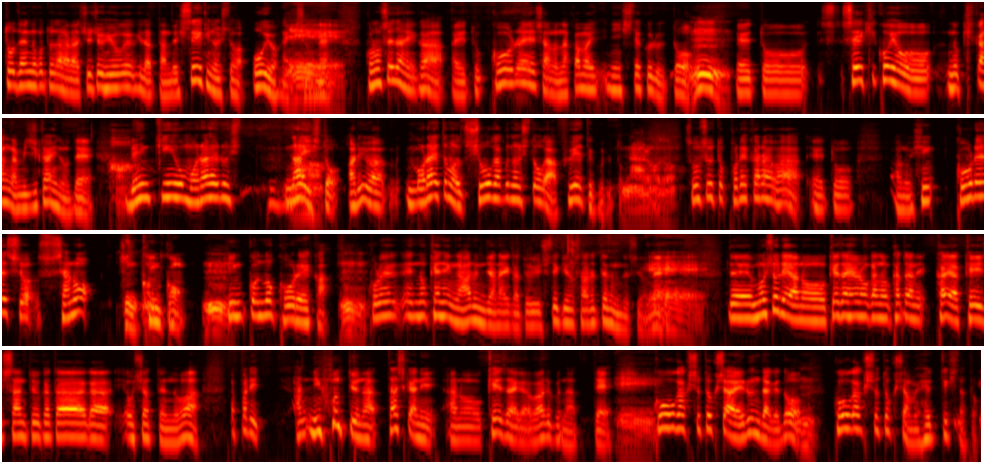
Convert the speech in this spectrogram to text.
当然のことながら就職氷河期だったんで非正規の人が多いわけですよね。えー、この世代が、えーと、高齢者の仲間にしてくるとうん、えーと、正規雇用の期間が短いので、はあ、年金をもらえるない人、あるいはもらえても少額の人が増えてくると。なるほど。そうするとこれからは、えーと、あの貧高齢者の貧困。貧困。貧困の高齢化、うん、これの懸念があるんじゃないかという指摘をされてるんですよね。でもう一人あの経済評論家の方に加谷圭一さんという方がおっしゃってるのはやっぱり日本っていうのは確かにあの経済が悪くなって高額所得者はいるんだけど、うん、高額所得者も減ってきたと、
